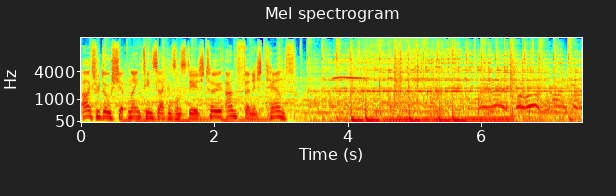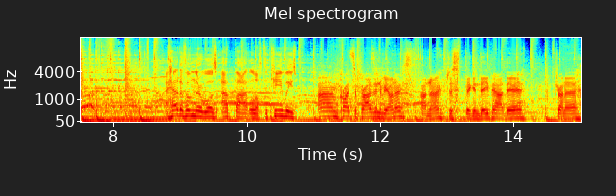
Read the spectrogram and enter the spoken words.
Alex Rudeau shipped 19 seconds on stage two and finished 10th. Ahead of him, there was a battle of the Kiwis. Um, quite surprising to be honest. I don't know, just digging deep out there, trying to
